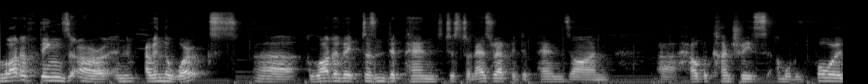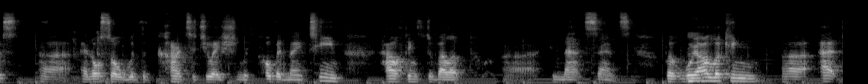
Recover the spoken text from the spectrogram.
a lot of things are in, are in the works. Uh, a lot of it doesn't depend just on SREP. It depends on uh, how the countries are moving forward, uh, and also with the current situation with COVID nineteen, how things develop uh, in that sense. But we mm-hmm. are looking uh, at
